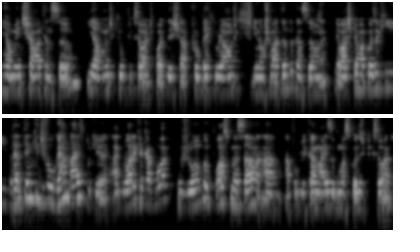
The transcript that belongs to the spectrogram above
realmente chamar atenção e aonde que o pixel art pode deixar pro background e não chamar tanta atenção, né? Eu acho que é uma coisa que até tem que divulgar mais, porque agora que acabou o jogo, eu posso começar a, a publicar mais algumas coisas de pixel art.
